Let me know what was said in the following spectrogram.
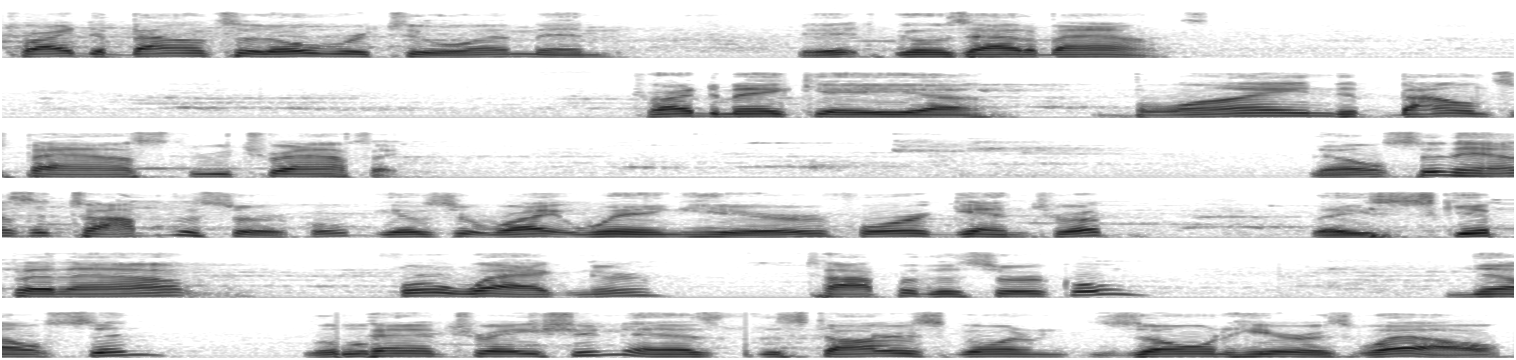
Tried to bounce it over to him, and it goes out of bounds. Tried to make a uh, blind bounce pass through traffic. Nelson has the top of the circle, gives it right wing here for Gentrup. They skip it out for Wagner. Top of the circle. Nelson. Little penetration as the Stars go in zone here as well.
